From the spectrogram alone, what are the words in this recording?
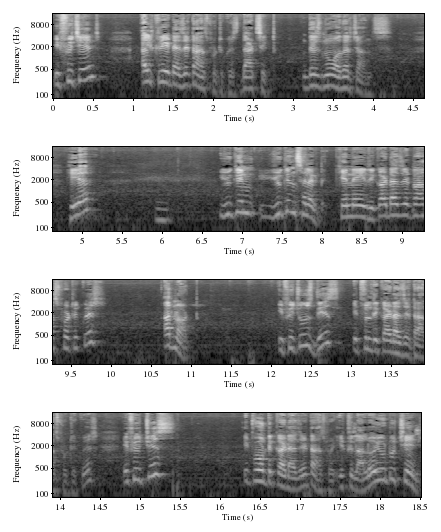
If you change i'll create as a transport request. That's it. There's no other chance. Here you can you can select can i record as a transport request or not? If you choose this it will record as a transport request. If you choose it won't record as a transport. It will allow you to change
